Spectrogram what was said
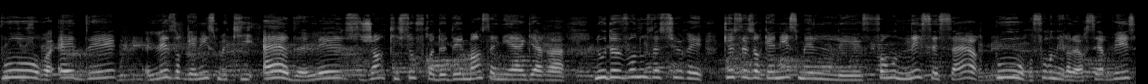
pour aider les organismes qui aident les gens qui souffrent de démence à Niagara. Nous devons nous assurer que ces organismes aient les fonds nécessaires pour fournir leurs services.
